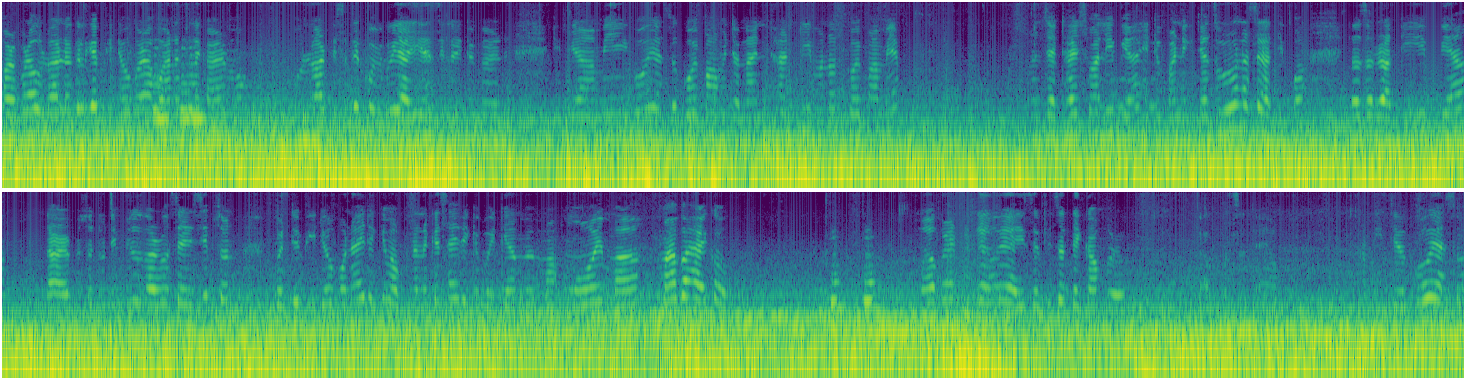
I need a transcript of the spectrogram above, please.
ঘৰৰ পৰা ওলোৱাৰ লগে লগে ভিডিঅ' কৰা হোৱা নাছিলে। কাৰণ মই ওলোৱাৰ পিছতে শুই শুই আহি আছিলোঁ এইটো কাৰণে এতিয়া আমি গৈ আছোঁ গৈ পাম এতিয়া নাইন থাৰ্টি মানত গৈ পামেই জেঠাইৰ ছোৱালী বিয়া সেইটো কাৰণে এতিয়া জোৰোণ আছে ৰাতিপুৱা। তাৰপিছত ৰাতি বিয়া তাৰপিছত দুদিন পিছত আৰু আছে ৰিচিপশ্যন গোটেই ভিডিঅ' বনাই থাকিম আপোনালোকে চাই থাকিব। এতিয়া মই মা মা বা হাই কওঁ মা পৰা ধুনীয়া হৈ আহিছে পিছত দেখাম বাৰু তাৰপিছতে আমি এতিয়া গৈ আছোঁ।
